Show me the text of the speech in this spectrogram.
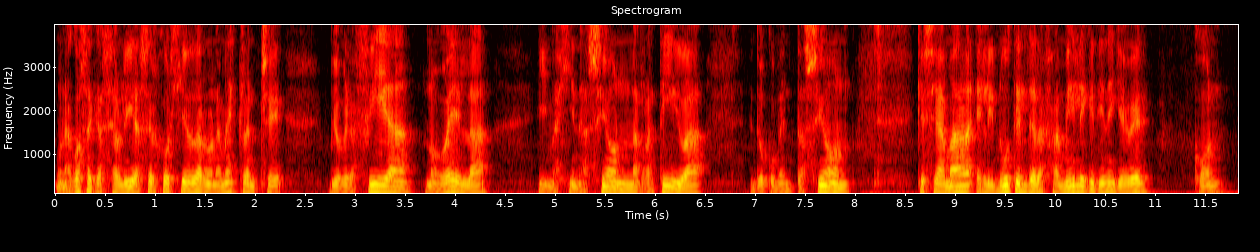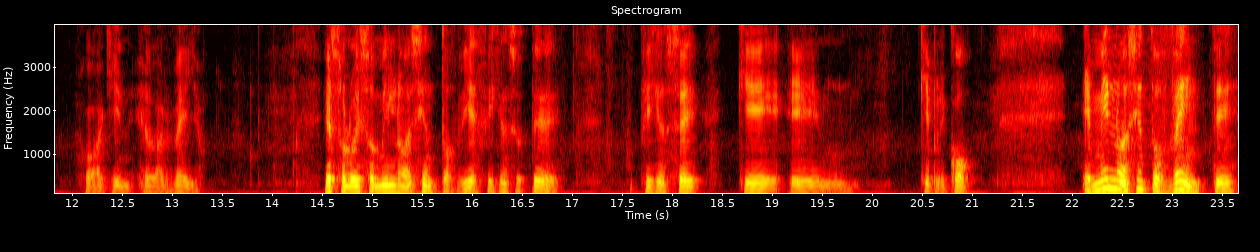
una cosa que solía hacer Jorge Eduardo, una mezcla entre biografía, novela, imaginación, narrativa, documentación, que se llama El inútil de la familia que tiene que ver con Joaquín Eduardo Bello. Eso lo hizo en 1910, fíjense ustedes. Fíjense que, em, que precó. En 1920,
